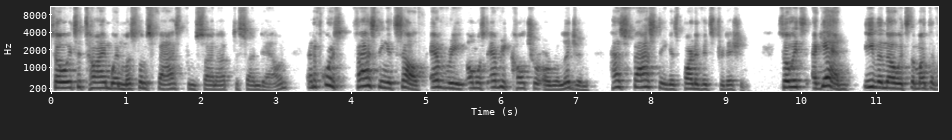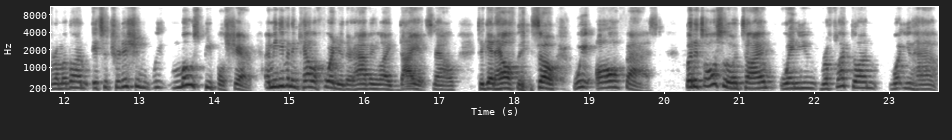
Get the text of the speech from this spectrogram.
So it's a time when Muslims fast from sun up to sundown. And of course, fasting itself, every almost every culture or religion has fasting as part of its tradition. So it's again, even though it's the month of Ramadan, it's a tradition we, most people share. I mean, even in California, they're having like diets now to get healthy. So we all fast. But it's also a time when you reflect on what you have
